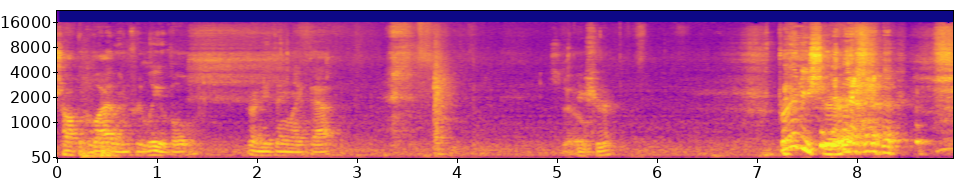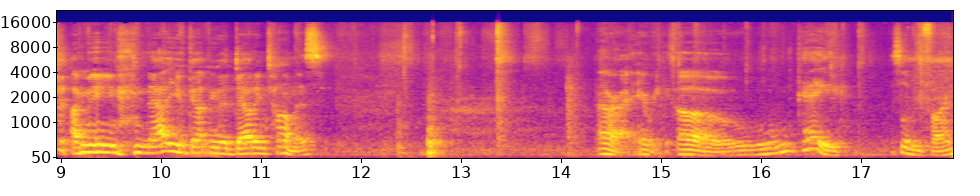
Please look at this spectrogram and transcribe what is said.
tropical uh-huh. island for Leovold or anything like that. So You sure? Pretty sure. I mean, now you've got me with doubting Thomas. All right, here we go. Okay, this will be fun.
